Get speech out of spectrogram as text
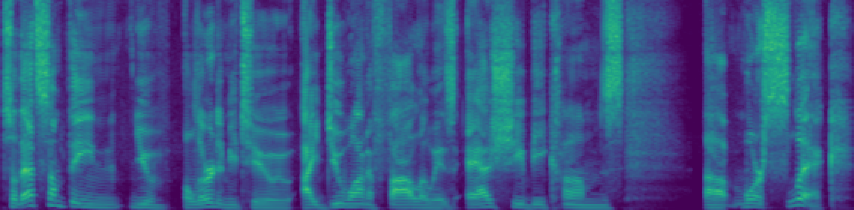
So that's something you've alerted me to. I do want to follow is as she becomes uh, more slick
